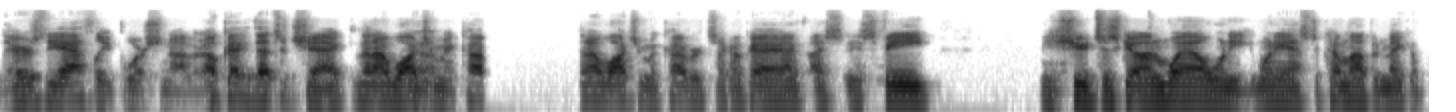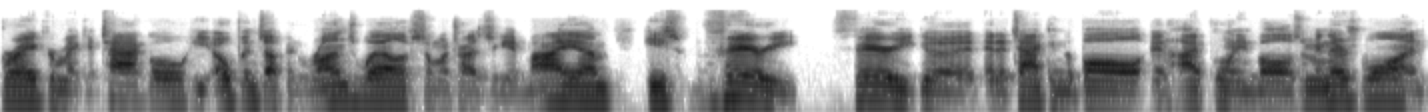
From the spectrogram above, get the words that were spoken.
There's the athlete portion of it. Okay, that's a check. Then I watch yeah. him in cover. Then I watch him in cover. It's like, okay, I, I, his feet he shoots his gun well when he when he has to come up and make a break or make a tackle. He opens up and runs well if someone tries to get by him. He's very very good at attacking the ball and high pointing balls. I mean, there's one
